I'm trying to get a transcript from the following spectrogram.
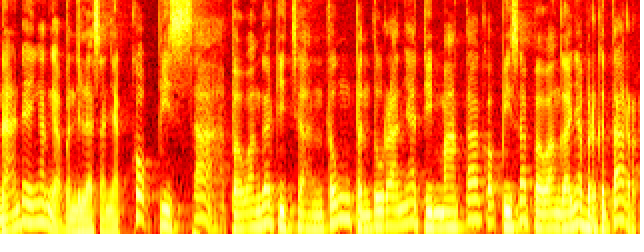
Nah, Anda ingat nggak penjelasannya? Kok bisa bawangga di jantung, benturannya di mata, kok bisa bawangganya bergetar?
